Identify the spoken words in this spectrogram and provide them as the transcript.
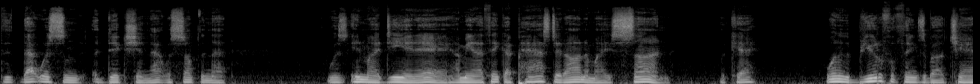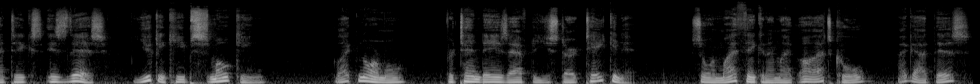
th- that was some addiction. That was something that was in my DNA. I mean, I think I passed it on to my son. Okay? One of the beautiful things about Chantix is this you can keep smoking like normal for 10 days after you start taking it. So, in my thinking, I'm like, oh, that's cool. I got this.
